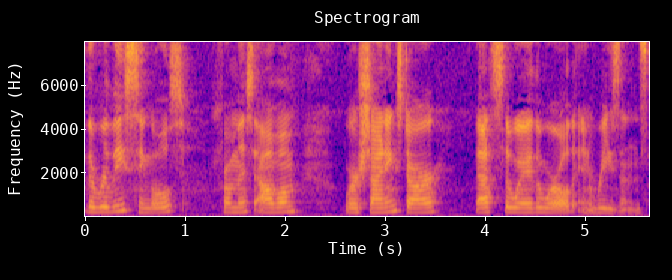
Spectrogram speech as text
the release singles from this album were Shining Star, That's the Way of the World, and Reasons.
